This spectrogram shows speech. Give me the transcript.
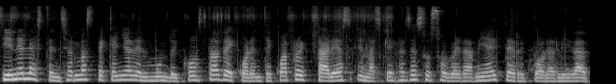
Tiene la extensión más pequeña del mundo y consta de 44 hectáreas en las que ejerce su soberanía y territorialidad.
